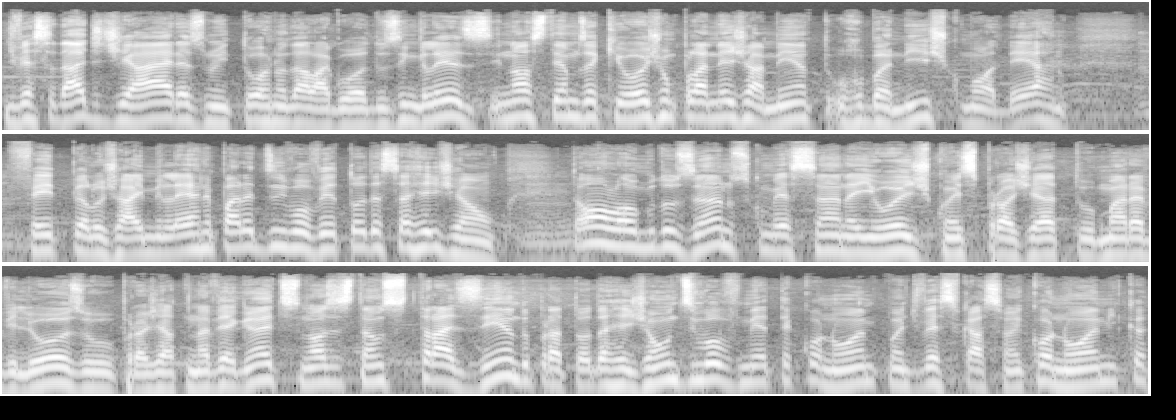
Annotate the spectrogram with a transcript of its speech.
diversidade de áreas no entorno da Lagoa dos Ingleses e nós temos aqui hoje um planejamento urbanístico moderno feito pelo Jaime Lerner para desenvolver toda essa região. Então, ao longo dos anos, começando aí hoje com esse projeto maravilhoso, o projeto Navegantes, nós estamos trazendo para toda a região um desenvolvimento econômico, uma diversificação econômica,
